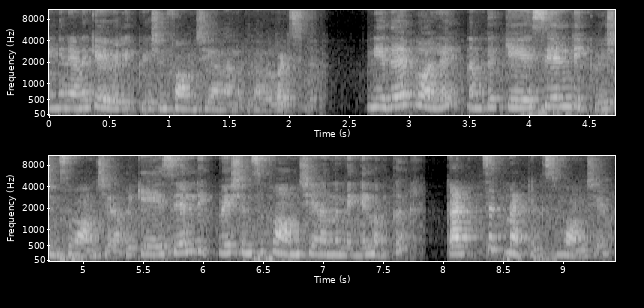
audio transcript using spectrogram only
എങ്ങനെയാണ് K V L equation form ചെയ്യാമെന്നാണ് ഇപ്പോൾ നമ്മൾ പഠിച്ചത്. ഇനി ഇതേപോലെ നമുക്ക് കെ സി എല്ലിന്റെ ഇക്വേഷൻസ് ഫോം ചെയ്യണം. അപ്പോൾ കെ സി എല്ലിന്റെ ഇക്വേഷൻസ് ഫോം ചെയ്യണമെന്നുണ്ടെങ്കിൽ നമുക്ക് കട്ട് സെറ്റ് മെട്രിക്സ് ഫോം ചെയ്യണം.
